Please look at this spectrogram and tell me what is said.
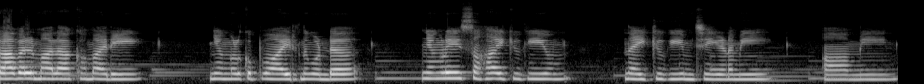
കാവൽ മാലാഖമാരെ ഞങ്ങൾക്കൊപ്പമായിരുന്നു കൊണ്ട് ഞങ്ങളെ സഹായിക്കുകയും നയിക്കുകയും ചെയ്യണമേ. ആമീൻ.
